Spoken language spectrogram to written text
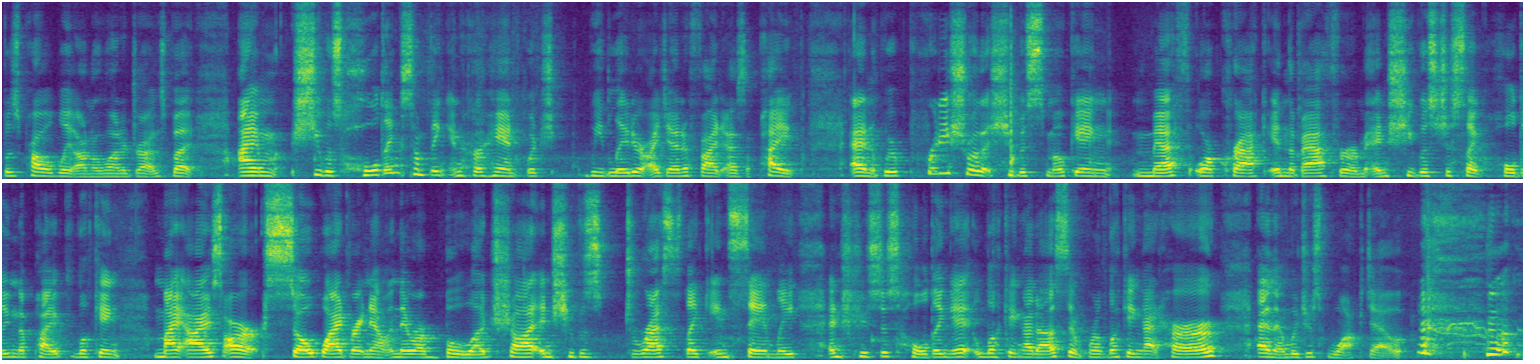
was probably on a lot of drugs, but I'm she was holding something in her hand which we later identified as a pipe and we're pretty sure that she was smoking meth or crack in the bathroom and she was just like holding the pipe looking my eyes are so wide right now and they were bloodshot and she was dressed like insanely and she's just holding it looking at us and we're looking at her and then we just walked out. We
